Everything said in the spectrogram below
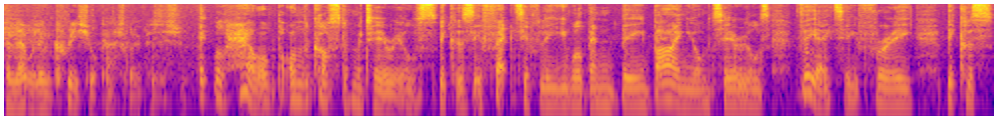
And that will increase your cash flow position. It will help on the cost of materials because effectively you will then be buying your materials VAT free because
